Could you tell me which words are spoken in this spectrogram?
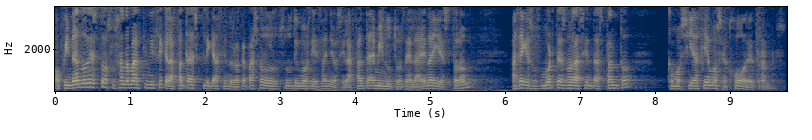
opinando de esto, Susana Martín dice que la falta de explicación de lo que ha pasado en los últimos 10 años y la falta de minutos de Laena y Strong hace que sus muertes no las sientas tanto como si hacíamos en Juego de Tronos.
